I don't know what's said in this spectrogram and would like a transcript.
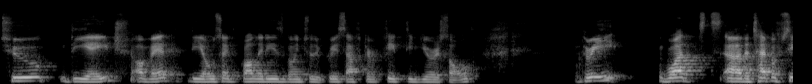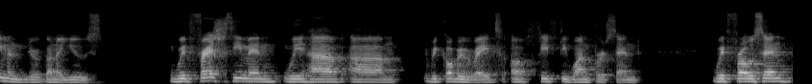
Two, the age of it. The oocyte quality is going to decrease after 50 years old. Three, what uh, the type of semen you're going to use. With fresh semen, we have um, recovery rates of 51%. With frozen,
